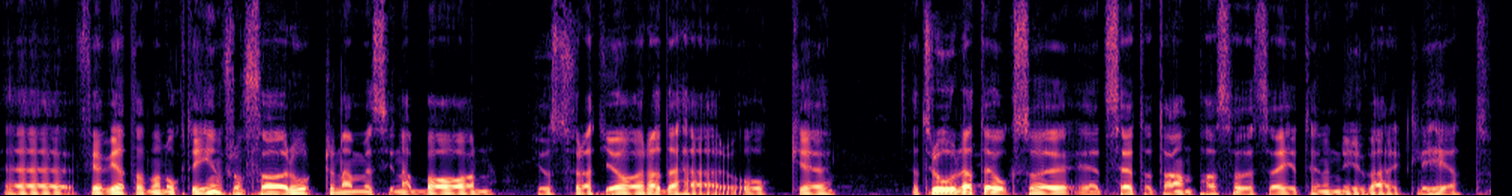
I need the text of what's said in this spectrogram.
Eh, för jag vet att man åkte in från förorterna med sina barn just för att göra det här. Och eh, jag tror att det också är ett sätt att anpassa sig till en ny verklighet.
